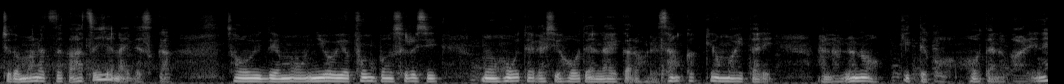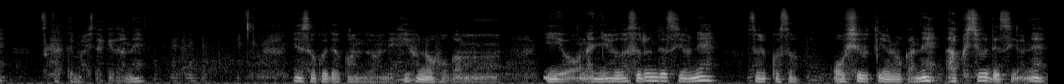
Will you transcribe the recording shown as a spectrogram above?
ちょっと真夏だから暑いじゃないですか。それでもう匂いはプンプンするしもう包帯らしい包帯ないからほれ三角巾を巻いたりあの布を切ってこう包帯の代わりにね使ってましたけどね。でそこで今度はね皮膚の方がもういいような匂いがするんですよね。それこそお臭っていうのかね悪臭ですよね。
